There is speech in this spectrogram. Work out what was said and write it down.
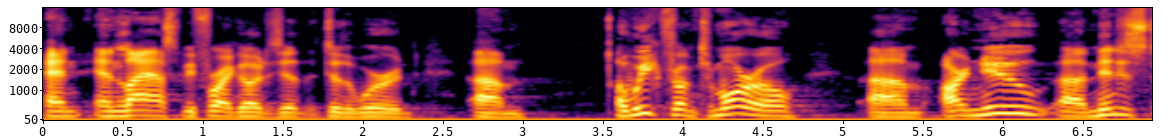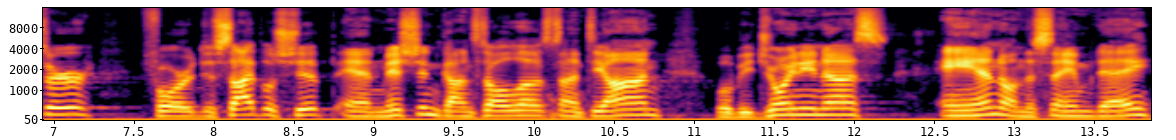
And and last, before I go to the, to the word, um, a week from tomorrow, um, our new uh, minister for discipleship and mission, Gonzalo Santillan, will be joining us. And on the same day,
